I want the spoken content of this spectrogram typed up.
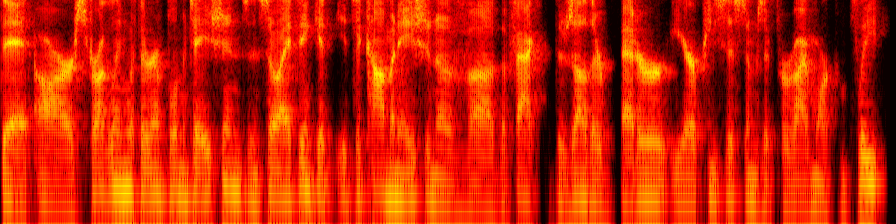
that are struggling with their implementations. And so I think it, it's a combination of uh, the fact that there's other better ERP systems that provide more complete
